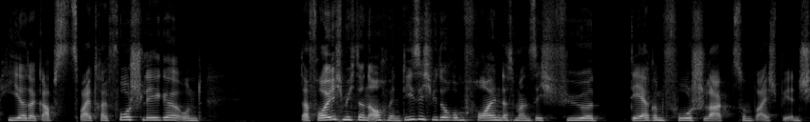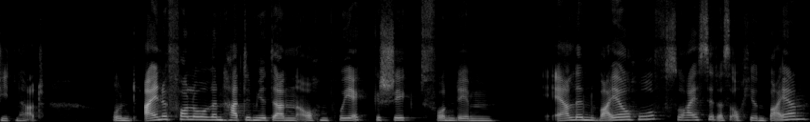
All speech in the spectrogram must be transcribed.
hier, da gab es zwei, drei Vorschläge und da freue ich mich dann auch, wenn die sich wiederum freuen, dass man sich für deren Vorschlag zum Beispiel entschieden hat. Und eine Followerin hatte mir dann auch ein Projekt geschickt von dem Erlen Weierhof, so heißt er, das auch hier in Bayern.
